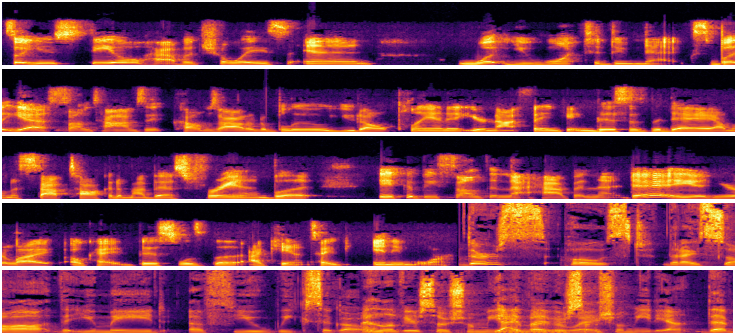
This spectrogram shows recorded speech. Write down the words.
so you still have a choice in what you want to do next but yes sometimes it comes out of the blue you don't plan it you're not thinking this is the day i'm going to stop talking to my best friend but it could be something that happened that day and you're like okay this was the i can't take anymore. There's a post that i saw that you made a few weeks ago. I love your social media yeah i love your way. social media. That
